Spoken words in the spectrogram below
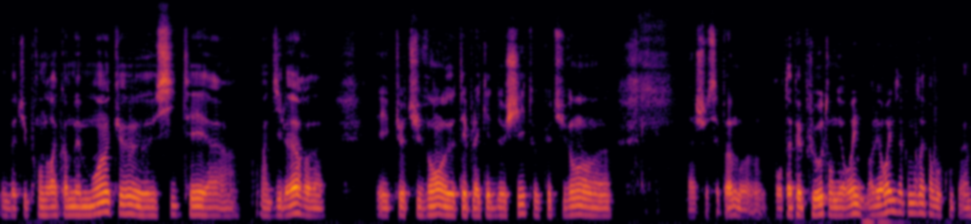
Bah, tu prendras quand même moins que euh, si t'es un, dealer euh, et que tu vends tes plaquettes de shit ou que tu vends, je sais pas moi, pour taper plus haut ton héroïne. Bon, l'héroïne, ça commence à faire beaucoup quand même.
